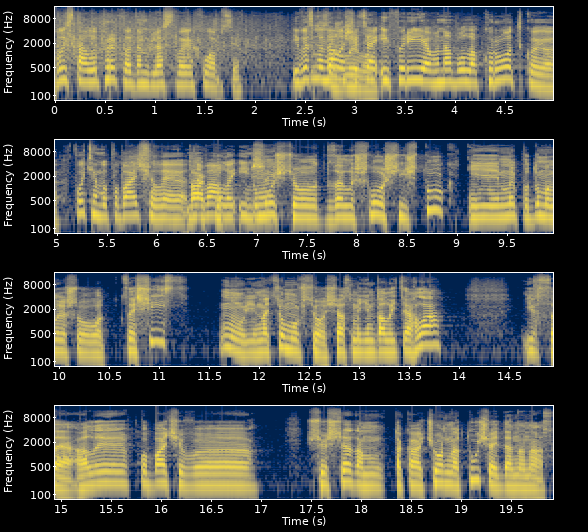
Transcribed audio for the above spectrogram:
Ви стали прикладом для своїх хлопців. І ви сказали, що ця ейфорія вона була короткою. Потім ви побачили навало то- інших. тому що залишило 6 штук, і ми подумали, що от це 6, ну і на цьому все. Зараз ми їм дали тягла і все. Але побачив, е, що ще там така чорна туча йде на нас.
